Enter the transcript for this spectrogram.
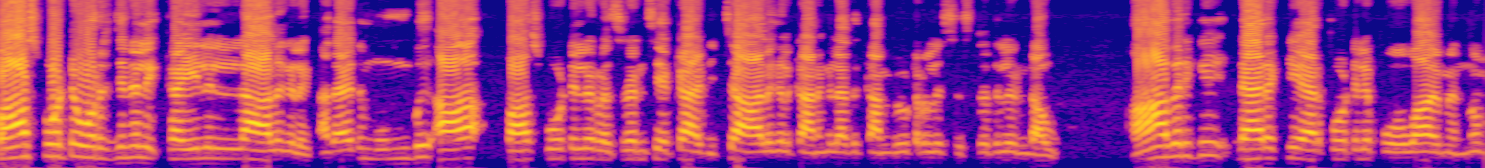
പാസ്പോർട്ട് ഒറിജിനൽ കയ്യിലുള്ള ആളുകൾ അതായത് മുമ്പ് ആ പാസ്പോർട്ടിൽ റെസിഡൻസി ഒക്കെ അടിച്ച ആളുകൾക്കാണെങ്കിൽ അത് കമ്പ്യൂട്ടറിൽ സിസ്റ്റത്തിൽ ഉണ്ടാവും. അവർക്ക് ഡയറക്റ്റ് എയർപോർട്ടിൽ പോവാമെന്നും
